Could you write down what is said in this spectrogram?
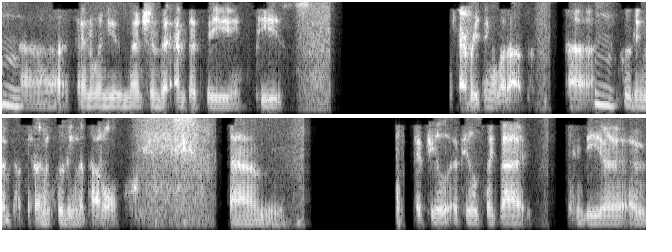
mm, Uh, and when you mentioned the empathy piece, everything lit up, uh, Mm. including the including the petal. Um, it feels it feels like that can be a, a,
